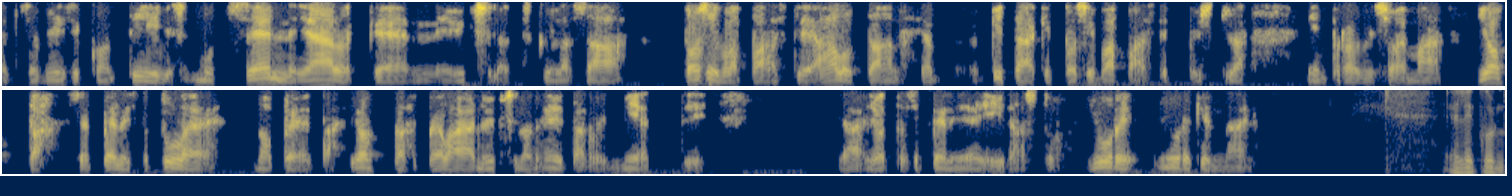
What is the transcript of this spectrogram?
että se viisikko on tiivis, mutta sen jälkeen niin yksilöt kyllä saa tosi vapaasti ja halutaan ja pitääkin tosi vapaasti pystyä improvisoimaan, jotta se pelistä tulee nopeita, jotta pelaajan yksilön ei tarvitse miettiä ja jotta se peli ei hidastu. Juuri, juurikin näin. Eli kun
